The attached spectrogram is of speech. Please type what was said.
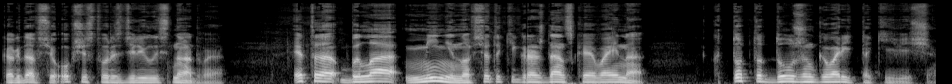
когда все общество разделилось надвое. Это была мини, но все-таки гражданская война. Кто-то должен говорить такие вещи.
